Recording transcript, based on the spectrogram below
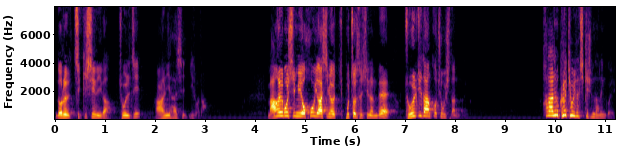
너를 지키시니가 졸지 아니하시이로다. 망을 보시며 호위하시며 붙여 쓰시는데 졸지도 않고 주무시다는 거예요. 하나님은 그렇게 우리를 지키신다는 거예요.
